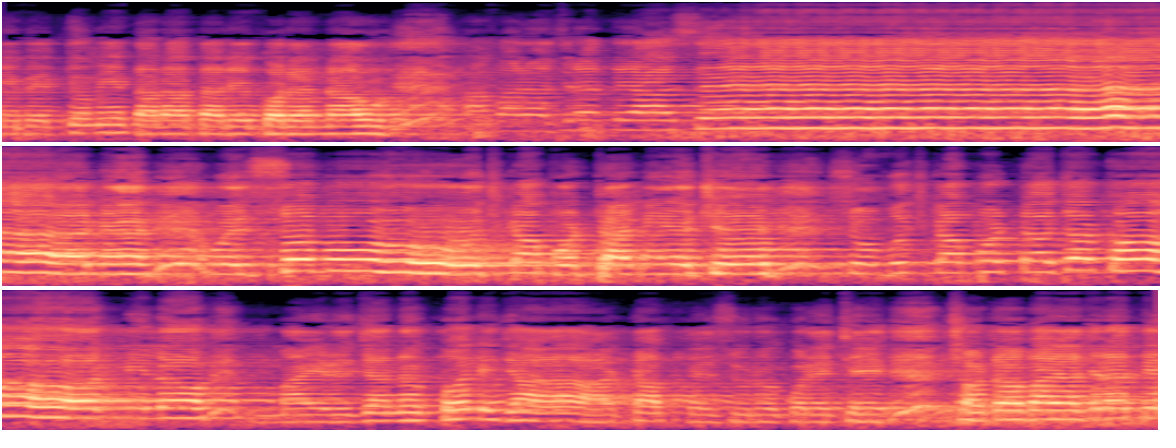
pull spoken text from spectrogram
নিবে? তুমি তাড়াতাড়ি করে নাও। আমার হজরতে আসেন ওই সবুজ কাপড়টা নিয়েছে। সবুজ কাপড়টা যখন নিল, মায়ের যেন করে যা কাঁপতে শুরু করেছে। ছোট ভাই আজ রাতে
